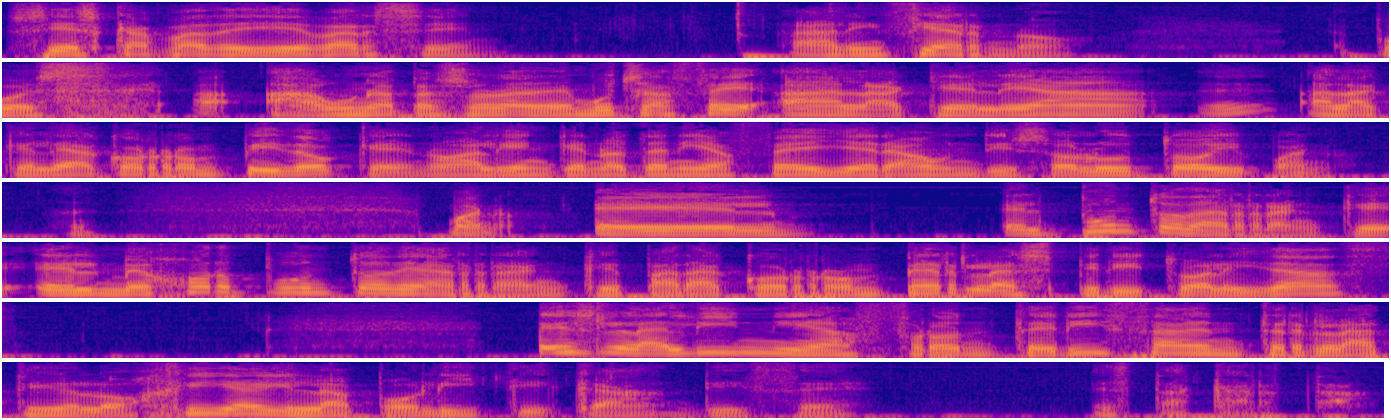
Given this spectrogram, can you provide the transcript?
si es capaz de llevarse al infierno pues a una persona de mucha fe a la que le ha ¿eh? a la que le ha corrompido que no alguien que no tenía fe y era un disoluto y bueno ¿eh? bueno el, el punto de arranque el mejor punto de arranque para corromper la espiritualidad es la línea fronteriza entre la teología y la política dice esta carta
